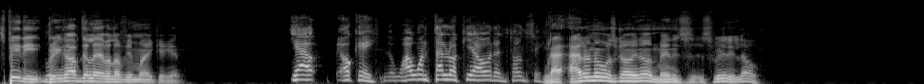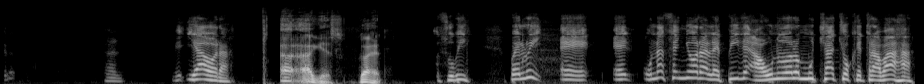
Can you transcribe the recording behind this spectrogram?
Speedy, bring up the level of your mic again. Ya, ok, voy a aguantarlo aquí ahora entonces. I, I don't know what's going on, man. It's, it's really low. Y ahora, I, I guess. Go ahead. subí. Pues Luis, eh, eh, una señora le pide a uno de los muchachos que trabaja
